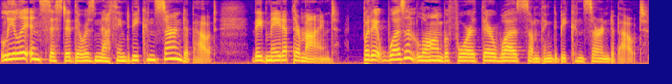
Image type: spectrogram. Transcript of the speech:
Lela insisted there was nothing to be concerned about. They'd made up their mind. But it wasn't long before there was something to be concerned about.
